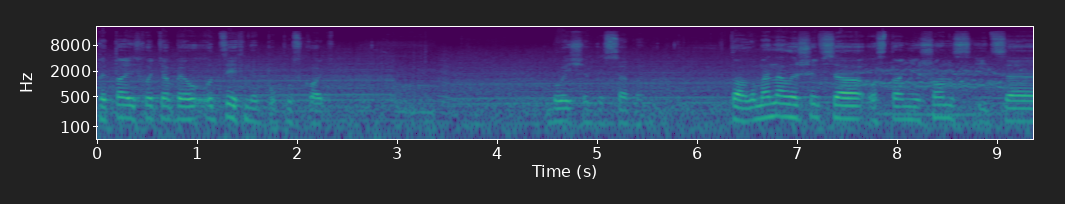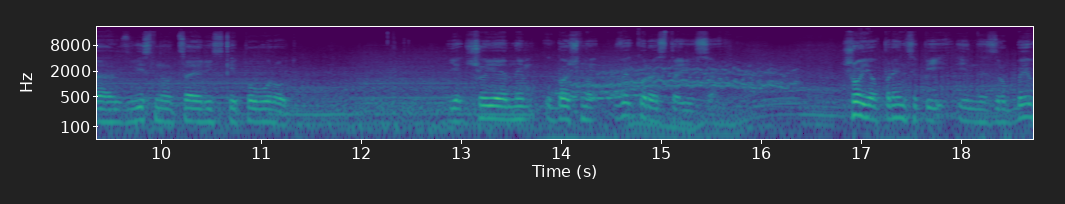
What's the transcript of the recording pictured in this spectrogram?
Питаюсь хоча б оцих не попускати. Ближче до себе. Так, у мене лишився останній шанс, і це, звісно, це різкий поворот. Якщо я ним удачно використаюся, що я в принципі і не зробив,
